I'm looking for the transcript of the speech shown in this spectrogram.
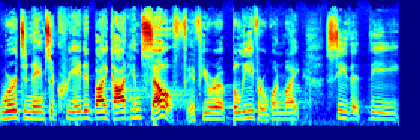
words and names are created by God Himself. If you're a believer, one might see that the,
